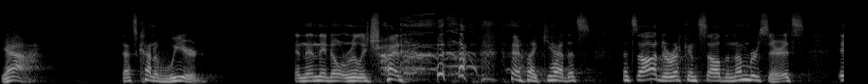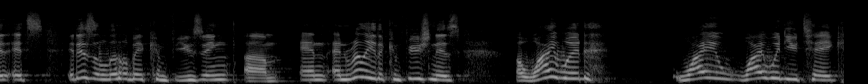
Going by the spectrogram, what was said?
yeah, that's kind of weird. And then they don't really try to they're like, yeah, that's that's odd to reconcile the numbers there. It's it, it's, it is a little bit confusing. Um, and, and really, the confusion is uh, why, would, why, why would you take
